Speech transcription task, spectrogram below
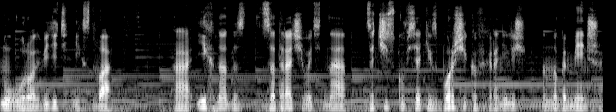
ну, урон, видите, x2, а, их надо затрачивать на зачистку всяких сборщиков и хранилищ намного меньше.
